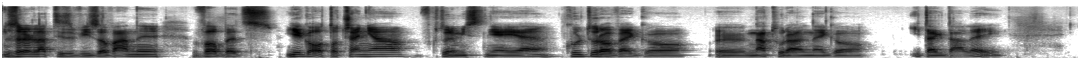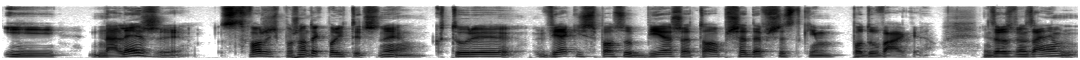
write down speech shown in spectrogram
zrelatywizowany wobec jego otoczenia, w którym istnieje, kulturowego, y, naturalnego itd. Tak I należy stworzyć porządek polityczny, który w jakiś sposób bierze to przede wszystkim pod uwagę. Więc rozwiązaniem,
